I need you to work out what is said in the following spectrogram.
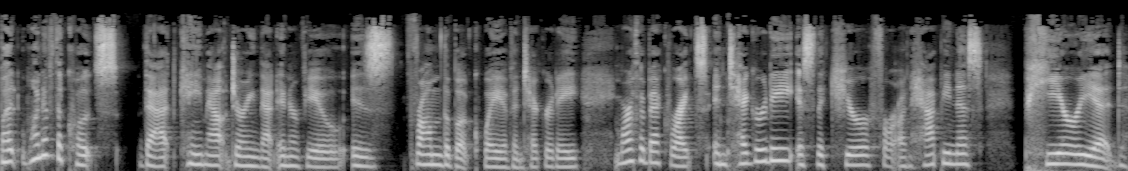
But one of the quotes that came out during that interview is from the book Way of Integrity. Martha Beck writes, Integrity is the cure for unhappiness, period.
